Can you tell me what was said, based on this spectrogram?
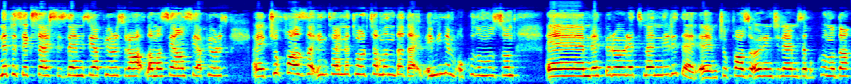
Nefes egzersizlerimizi yapıyoruz, rahatlama seansı yapıyoruz. Ee, çok fazla internet ortamında da eminim okulumuzun e, rehber öğretmenleri de e, çok fazla öğrencilerimize bu konuda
